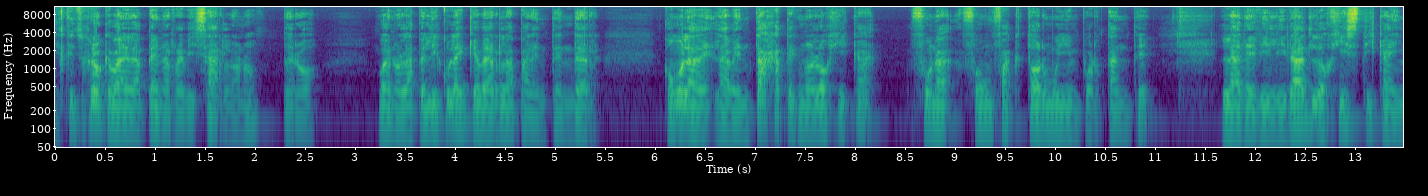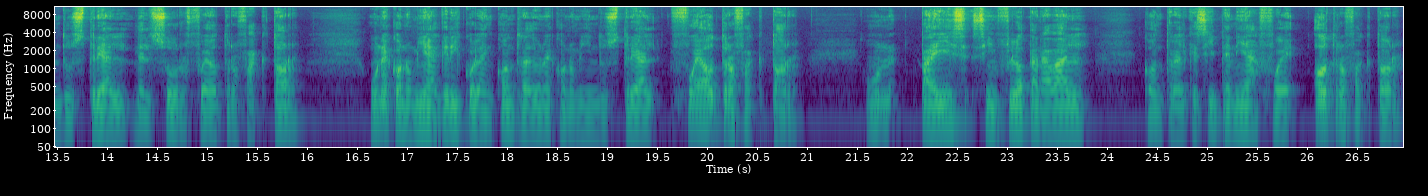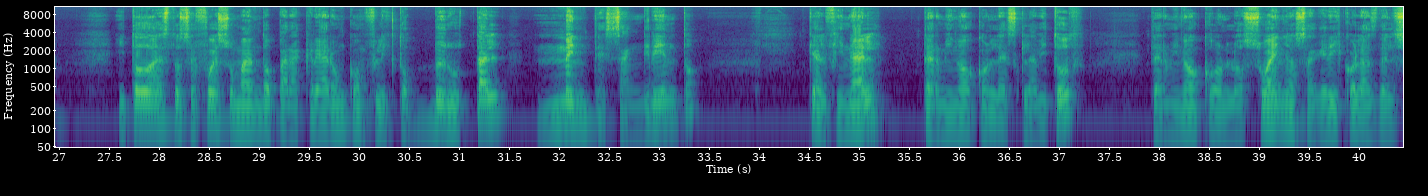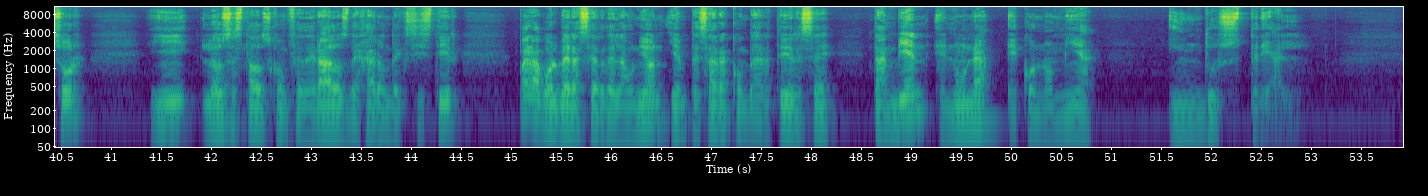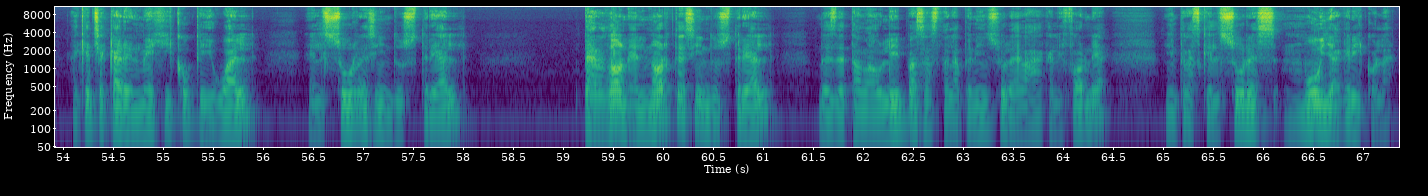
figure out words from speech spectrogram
Creo que vale la pena revisarlo, ¿no? Pero bueno, la película hay que verla para entender cómo la, ventaja tecnológica fue, un factor muy importante. La debilidad logística industrial del sur fue otro factor. Una economía agrícola en contra de una economía industrial fue otro factor. Un país sin flota naval contra el que sí tenía fue otro factor, y todo esto se fue sumando para crear un conflicto brutalmente sangriento que al final terminó con la esclavitud, terminó con los sueños agrícolas del sur y los Estados Confederados dejaron de existir para volver a ser de la Unión y empezar a convertirse también en una economía industrial. Hay que checar en México que igual el sur es industrial, perdón, el norte es industrial, desde Tamaulipas hasta la península de Baja California, mientras que el sur es muy agrícola.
